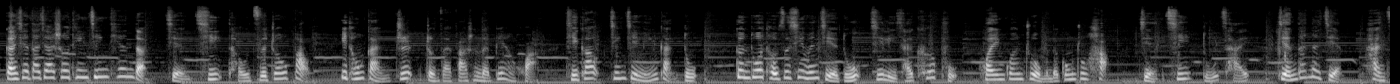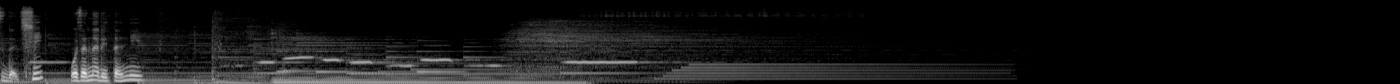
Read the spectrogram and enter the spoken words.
感谢大家收听今天的减七投资周报，一同感知正在发生的变化，提高经济敏感度。更多投资新闻解读及理财科普，欢迎关注我们的公众号“减七独裁”，简单的简。汉字的七，我在那里等你。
